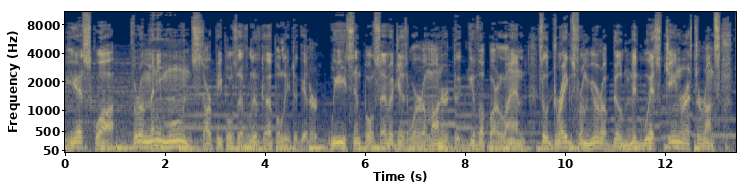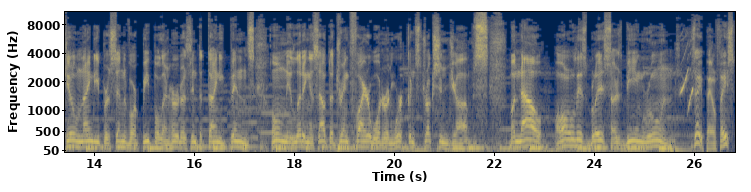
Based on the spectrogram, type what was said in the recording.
Yes, squaw. For a many moons, our peoples have lived happily together. We simple savages were honored to give up our land, so dregs from Europe build Midwest chain restaurants, kill 90% of our people and herd us into tiny pens, only letting us out to drink firewater and work construction jobs. But now, all this bliss is being ruined. Say, paleface,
